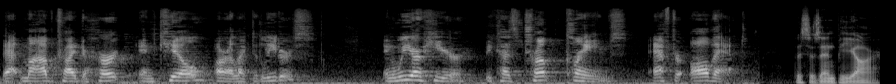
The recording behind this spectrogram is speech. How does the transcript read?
That mob tried to hurt and kill our elected leaders. And we are here because Trump claims, after all that. This is NPR.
